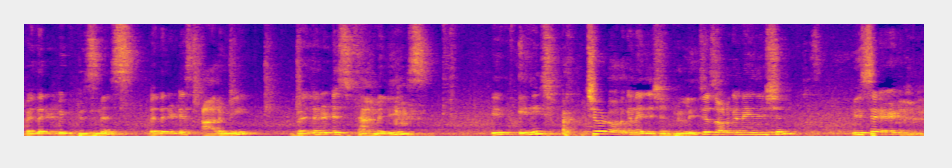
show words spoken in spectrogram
whether it be business, whether it is army, whether it is families, in any structured organization, religious organization, he said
